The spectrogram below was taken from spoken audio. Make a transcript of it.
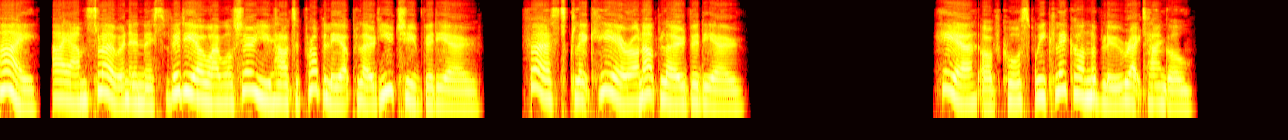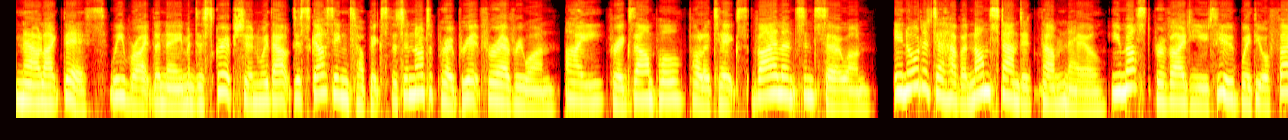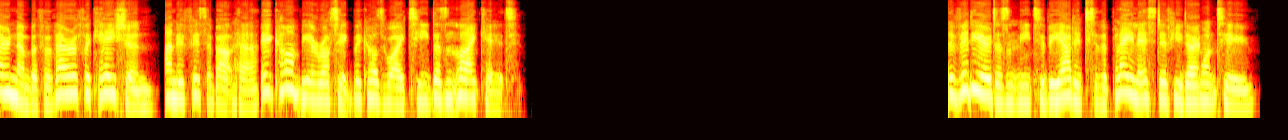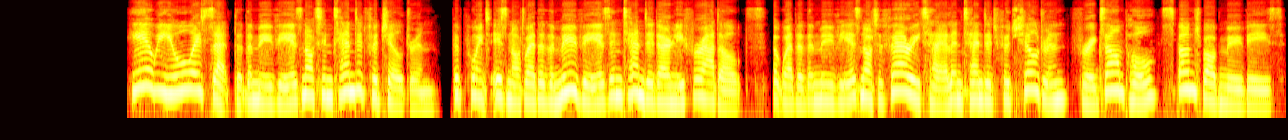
Hi, I am Slow and in this video I will show you how to properly upload YouTube video. First click here on upload video. Here, of course, we click on the blue rectangle. Now like this, we write the name and description without discussing topics that are not appropriate for everyone, i.e., for example, politics, violence and so on. In order to have a non-standard thumbnail, you must provide YouTube with your phone number for verification, and if it's about her, it can't be erotic because YT doesn't like it. The video doesn't need to be added to the playlist if you don't want to. Here we always set that the movie is not intended for children. The point is not whether the movie is intended only for adults, but whether the movie is not a fairy tale intended for children, for example, SpongeBob movies.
